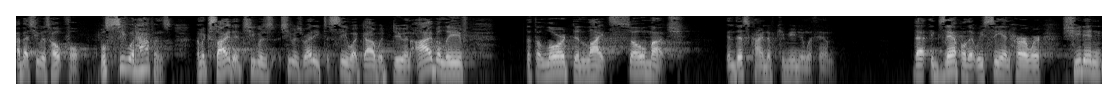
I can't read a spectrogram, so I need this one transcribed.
I bet she was hopeful. We'll see what happens. I'm excited. She was, she was ready to see what God would do. And I believe that the Lord delights so much in this kind of communion with Him. That example that we see in her where she didn't,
